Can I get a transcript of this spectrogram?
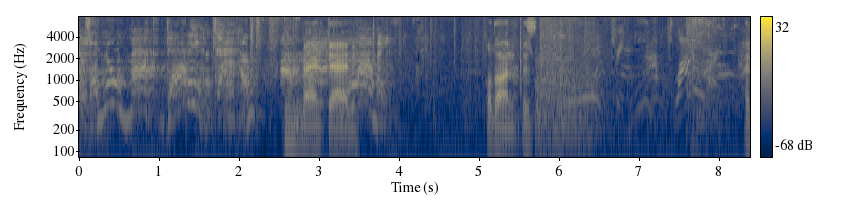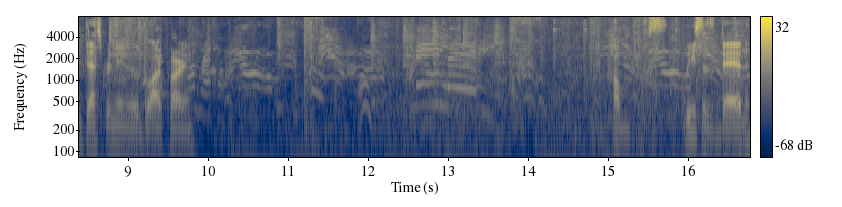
There's a new Mac Daddy in town. Mac Daddy. Hold on. This a desperate need of the block party. Arm wrestle. Melee. Oh, Lisa's dead.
